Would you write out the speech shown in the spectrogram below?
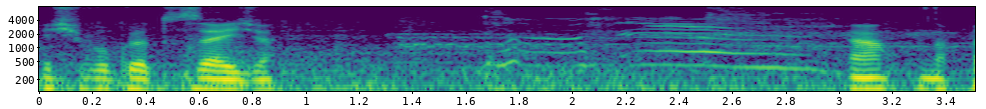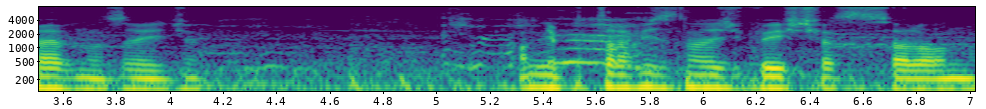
Jeśli w ogóle tu zejdzie. Ja, na pewno zejdzie. On nie potrafi znaleźć wyjścia z salonu.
